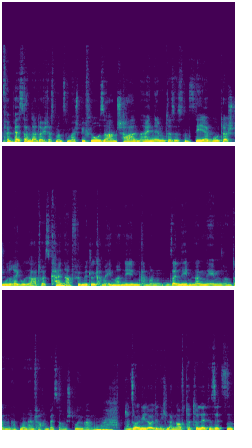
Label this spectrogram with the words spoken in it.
verbessern, dadurch, dass man zum Beispiel Flohsamenschalen einnimmt. Das ist ein sehr guter Stuhlregulator, ist kein Abführmittel, kann man immer nehmen, kann man sein Leben lang nehmen und dann hat man einfach einen besseren Stuhlgang. Mhm. Dann sollen die Leute nicht lange auf der Toilette sitzen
